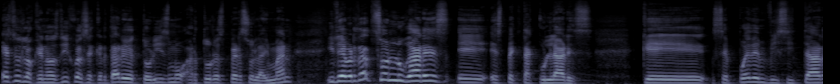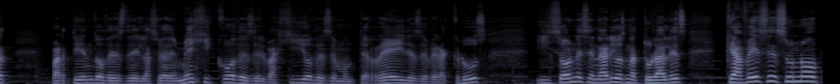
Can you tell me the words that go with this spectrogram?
Esto es lo que nos dijo el secretario de Turismo Arturo Esper Sulaimán. Y de verdad son lugares eh, espectaculares que se pueden visitar partiendo desde la Ciudad de México, desde el Bajío, desde Monterrey, desde Veracruz y son escenarios naturales que a veces uno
